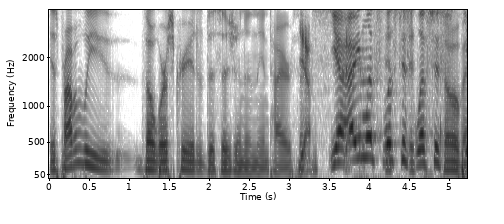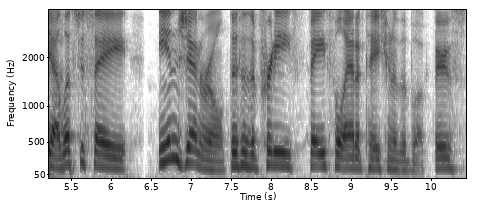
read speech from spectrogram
is probably the worst creative decision in the entire thing. yes. yeah, I mean, let's let's It's- just it's let's just so yeah, let's just say in general, this is a pretty faithful adaptation of the book. There's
